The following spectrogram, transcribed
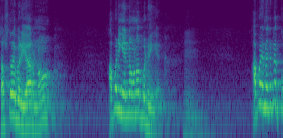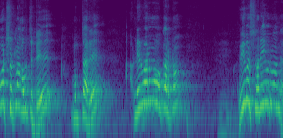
சப்ஸ்கிரைபர் ஏறணும். அப்போ நீங்கள் என்ன வேணால் பண்ணுவீங்க. அப்போ எனக்கு என்ன கோட் ஷூட்லாம் அவுத்துட்டு முக்தார் நிர்வாணமாக உட்காரட்டும் வியூவர்ஸ் நிறைய வருவாங்க.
